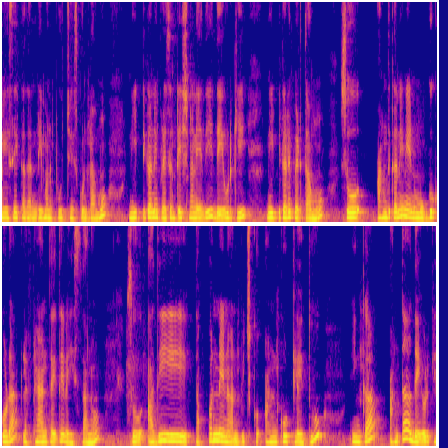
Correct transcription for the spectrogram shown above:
చేసే కదండి మనం పూజ చేసుకుంటాము. నీట్గానే ప్రజెంటేషన్ అనేది దేవుడికి నీట్గానే పెడతాము. సో అందుకని నేను ముగ్గు కూడా లెఫ్ట్ హ్యాండ్తో అయితే వేస్తాను సో అది తప్పని నేను అనిపించుకో అనుకోవట్లేదు ఇంకా అంతా దేవుడికి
